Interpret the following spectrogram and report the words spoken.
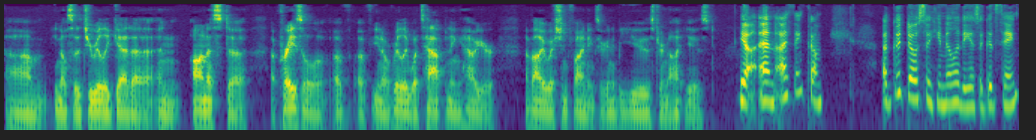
um, you know, so that you really get a, an honest uh, appraisal of, of, of you know really what's happening, how you're evaluation findings are going to be used or not used. Yeah, and I think um, a good dose of humility is a good thing.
